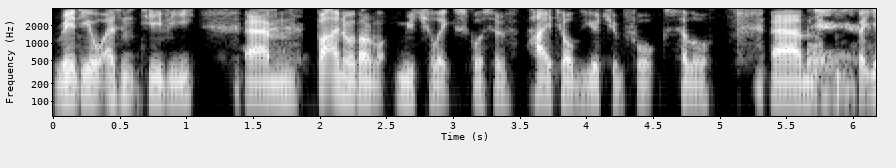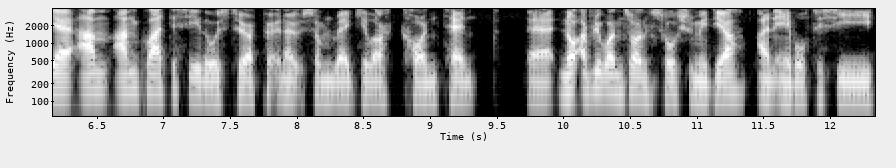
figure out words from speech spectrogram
Radio isn't TV. Um, but I know they're mutually exclusive. Hi to all the YouTube folks. Hello. Um, but yeah, I'm I'm glad to see those two are putting out some regular content. Uh, not everyone's on social media and able to see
